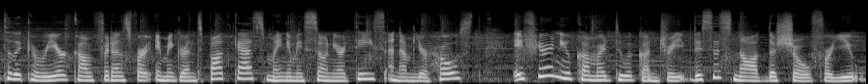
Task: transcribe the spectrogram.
to the Career Confidence for Immigrants podcast. My name is Sonia Ortiz and I'm your host. If you're a newcomer to a country, this is not the show for you.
